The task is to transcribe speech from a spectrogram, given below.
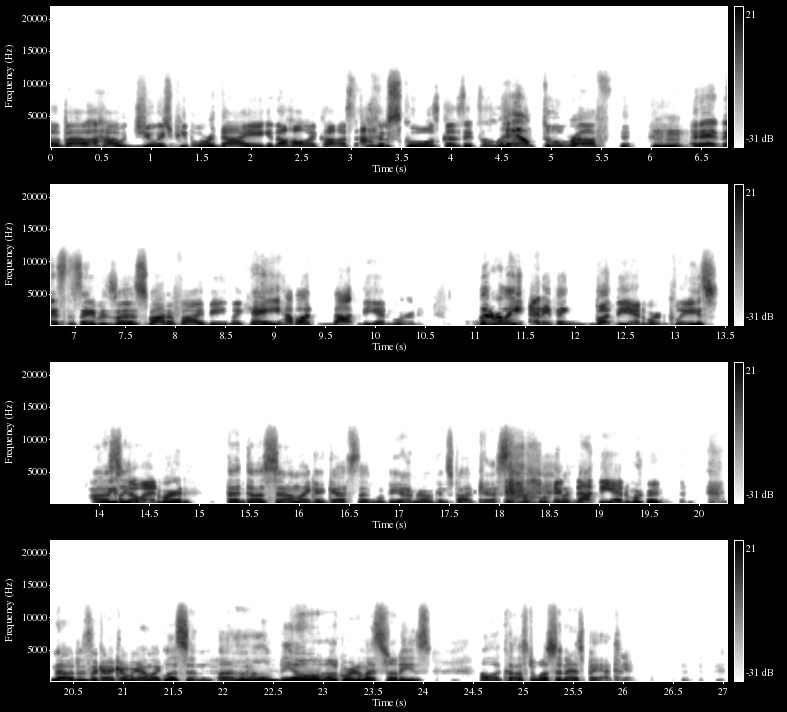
about how Jewish people were dying in the Holocaust out of schools because it's a little too rough. Mhm. And that, that's the same as uh, Spotify being like, hey, how about not the N word? Literally anything but the N word, please. Honestly, please no N word, that does sound like a guest that would be on Rogan's podcast. not the N word. No, there's the guy coming on like, listen, uh, you know, according to my studies, Holocaust wasn't as bad Yeah.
